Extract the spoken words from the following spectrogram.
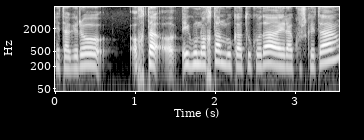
eta gero orta, egun hortan bukatuko da erakusketa.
